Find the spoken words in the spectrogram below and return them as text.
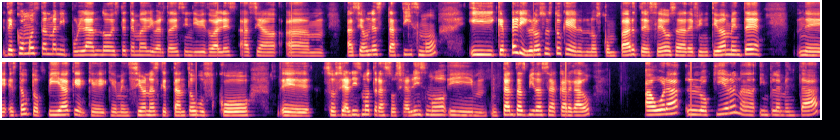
de, cómo están manipulando este tema de libertades individuales hacia, hacia un estatismo y qué peligroso esto que nos compartes, ¿eh? O sea, definitivamente eh, esta utopía que, que, que, mencionas que tanto buscó eh, socialismo tras socialismo y mm, tantas vidas se ha cargado, ahora lo quieren implementar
